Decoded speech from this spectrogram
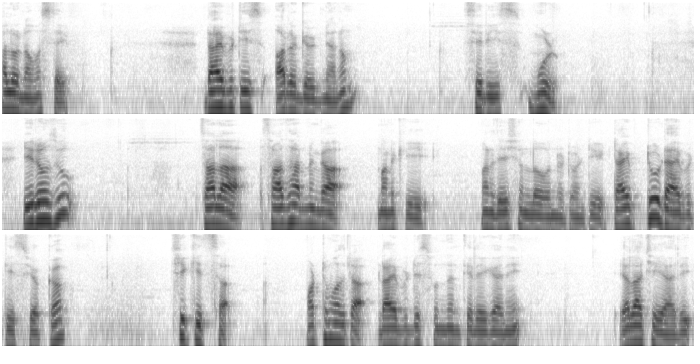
హలో నమస్తే. డయాబెటీస్ ఆరోగ్య విజ్ఞానం సిరీస్ మూడు. ఈరోజు చాలా సాధారణంగా మనకి మన దేశంలో ఉన్నటువంటి టైప్ టూ డయాబెటీస్ యొక్క చికిత్స మొట్టమొదట డయాబెటీస్ ఉందని తెలియగానే ఎలా చేయాలి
